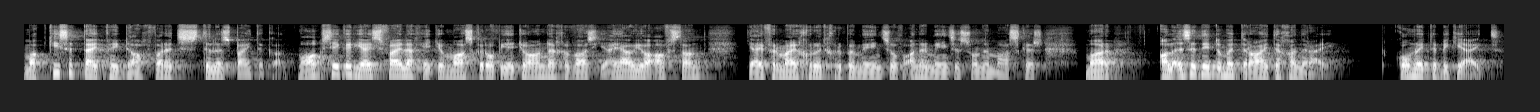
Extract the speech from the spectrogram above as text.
Maak kies 'n tyd van die dag waar dit stil is buitekant. Maak seker jy's veilig, jy het jou masker op, jy het jou hande gewas, jy hou jou afstand. Jy vir my groot groepe mense of ander mense sonder maskers, maar al is dit net om 'n draai te gaan ry. Kom net 'n bietjie uit.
